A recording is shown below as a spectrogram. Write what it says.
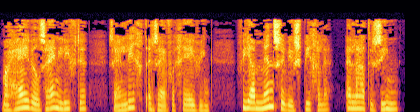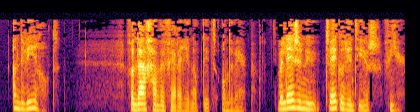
maar hij wil zijn liefde, zijn licht en zijn vergeving via mensen weerspiegelen en laten zien aan de wereld. Vandaag gaan we verder in op dit onderwerp. We lezen nu 2 Korintiërs 4.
